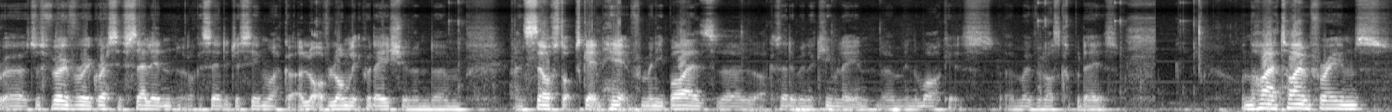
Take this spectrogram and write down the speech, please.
uh, just very very aggressive selling. Like I said, it just seemed like a, a lot of long liquidation and um, and sell stops getting hit from any buyers. Uh, like I said, have been accumulating um, in the markets um, over the last couple of days. On the higher time frames,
